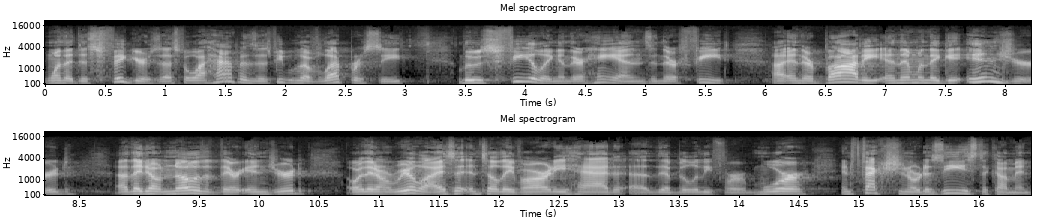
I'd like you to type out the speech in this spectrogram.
one that disfigures us. But what happens is people who have leprosy lose feeling in their hands, in their feet, uh, in their body, and then when they get injured, uh, they don't know that they're injured or they don't realize it until they've already had uh, the ability for more infection or disease to come in.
